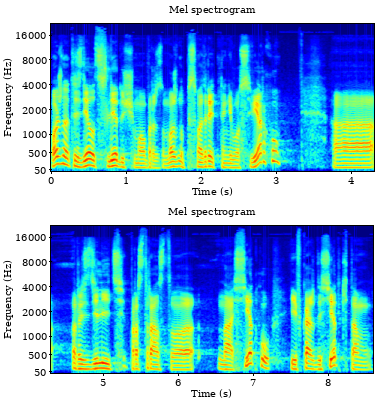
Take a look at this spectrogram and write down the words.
Можно это сделать следующим образом. Можно посмотреть на него сверху, разделить пространство на сетку и в каждой сетке там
